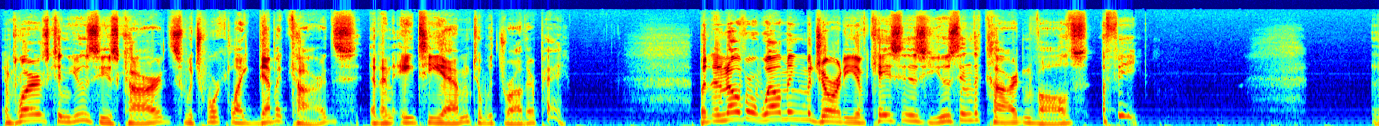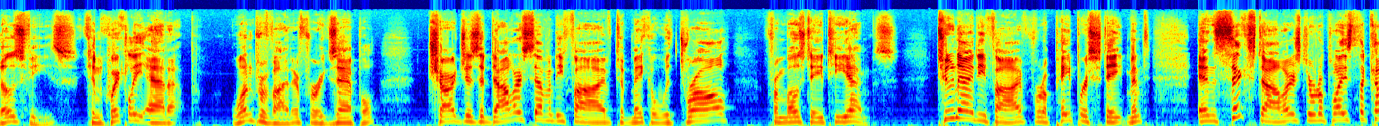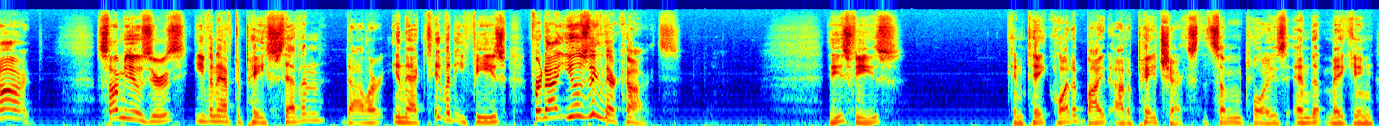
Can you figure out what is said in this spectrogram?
Employers can use these cards, which work like debit cards, at an ATM to withdraw their pay. But an overwhelming majority of cases using the card involves a fee. Those fees can quickly add up. One provider, for example, charges $1.75 to make a withdrawal from most ATMs, $2.95 for a paper statement, and $6 to replace the card. Some users even have to pay $7 inactivity fees for not using their cards. These fees can take quite a bite out of paychecks that some employees end up making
